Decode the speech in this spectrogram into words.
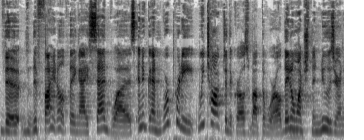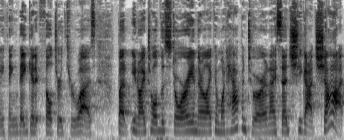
the the final thing I said was, and again, we're pretty. We talk to the girls about the world. They don't mm-hmm. watch the news or anything. They get it filtered through us. But you know, I told the story, and they're like, "And what happened to her?" And I said she got shot.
